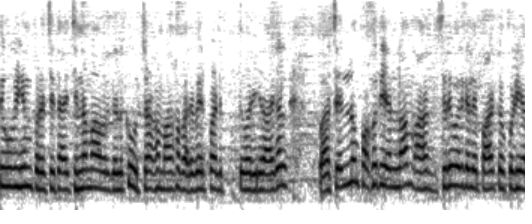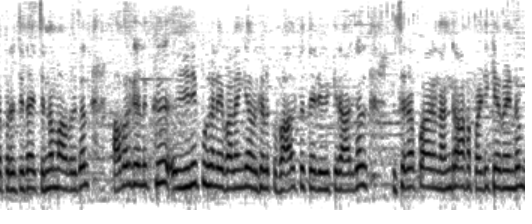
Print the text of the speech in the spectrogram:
தூவியும் புரட்சிதாய் சின்னம்மா அவர்களுக்கு உற்சாகமாக வரவேற்பு அளித்து வருகிறார்கள். செல்லும் பகுதியெல்லாம் சிறுவர்களை பார்க்கக்கூடிய புரட்சிதாய் சின்னம்மா அவர்கள் அவர்களுக்கு இனிப்புகளை வழங்கி அவர்களுக்கு வாழ்த்து தெரிவிக்கிறார்கள். சிறப்பாக நன்றாக படிக்க வேண்டும்.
